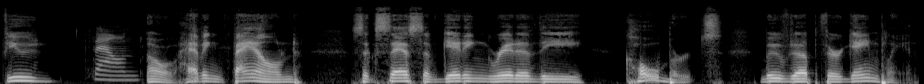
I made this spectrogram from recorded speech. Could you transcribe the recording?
few Found. oh, having found success of getting rid of the Colberts, moved up their game plan.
